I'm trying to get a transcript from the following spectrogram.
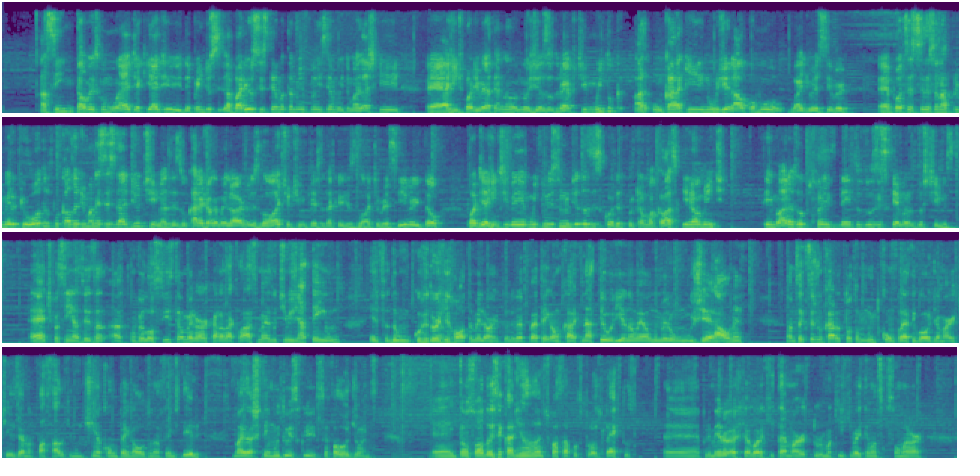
assim, talvez como o Ed, aqui Ed, depende, do, varia o sistema também influencia muito, mas acho que é, a gente pode ver até no- nos dias do draft, muito a- um cara que, num geral, como wide receiver, é, pode ser selecionado primeiro que o outro por causa de uma necessidade de um time. Às vezes o cara joga melhor no slot, o time precisa daquele slot receiver, então pode a gente ver muito isso no dia das escolhas, porque é uma classe que realmente tem várias opções dentro dos esquemas dos times. É, tipo assim, às vezes a, a, o velocista é o melhor cara da classe, mas o time já tem um, ele precisa de um corredor de rota melhor. Então ele vai, vai pegar um cara que na teoria não é o número um geral, né? A não ser que seja um cara totalmente muito completo, igual o Jamar Chase era no passado, que não tinha como pegar outro na frente dele. Mas acho que tem muito isso que você falou, Jones. É, então, só dois recadinhos antes de passar para os prospectos. É, primeiro, acho que agora que está a maior turma aqui, que vai ter uma discussão maior.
